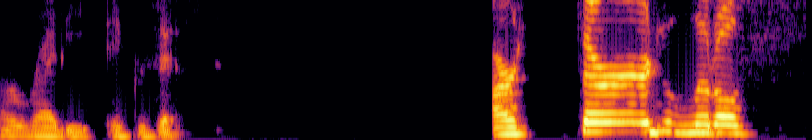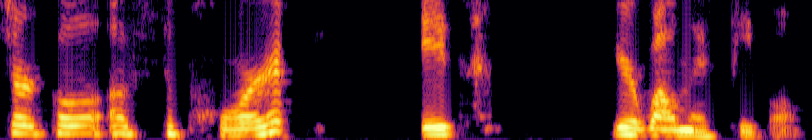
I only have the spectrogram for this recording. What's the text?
already exist. Our third little circle of support, it's your wellness people.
